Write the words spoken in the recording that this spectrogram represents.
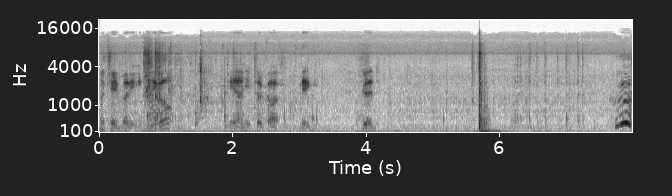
Okay, buddy, you go? Yeah, he took off big. Good. Whew.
